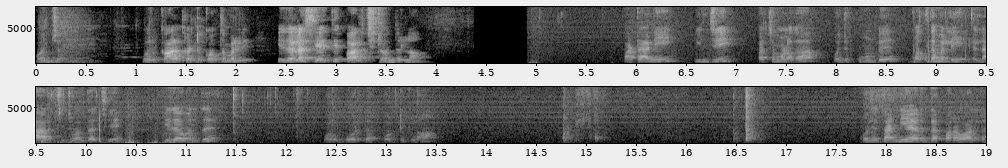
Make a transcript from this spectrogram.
கொஞ்சம். ஒரு கால் கட்டு கொத்தமல்லி. இதெல்லாம் சேர்த்து இப்போ அரைச்சிட்டு வந்துடலாம். பட்டாணி இஞ்சி பச்சை மிளகா கொஞ்சம் பூண்டு கொத்தமல்லி எல்லாம் அரைச்சிட்டு வந்தாச்சு. இதை வந்து ஒரு போலில் போட்டுக்கலாம். கொஞ்சம் தண்ணியாக இருந்தால் பரவாயில்ல.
